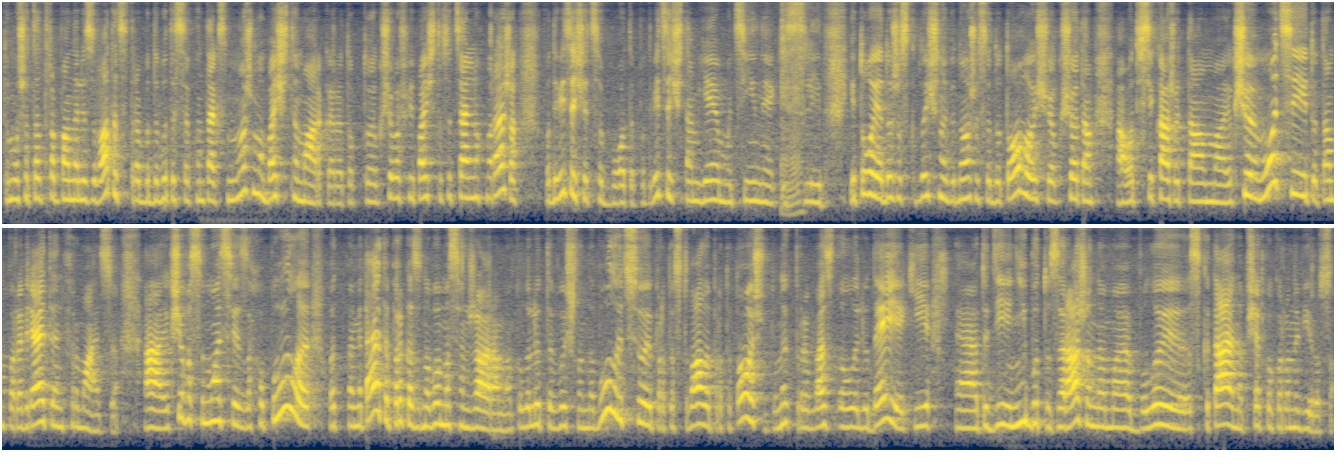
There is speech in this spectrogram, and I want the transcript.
Тому що це треба аналізувати, це треба дивитися в контекст. Ми можемо бачити маркери. Тобто, якщо ви бачите в соціальних мережах, подивіться, чи це боти, подивіться, чи там є емоційний якийсь mm-hmm. слід. І то я дуже скептично відношуся до того, що якщо там, а от всі кажуть, там якщо емоції, то там перевіряйте інформацію. А якщо вас емоції захопили, от пам'ятаєте приклад з новими санжарами, коли люди вийшли на вулицю і протестували проти того, щоб до них привезли людей, які е, тоді нібито зараженими були з Китаю на початку коронавірусу.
